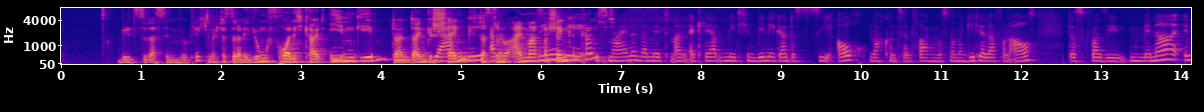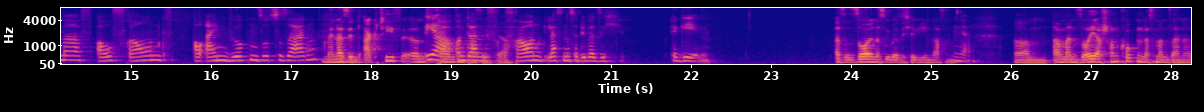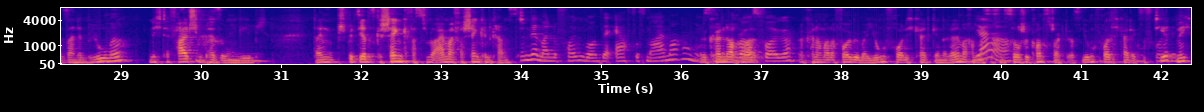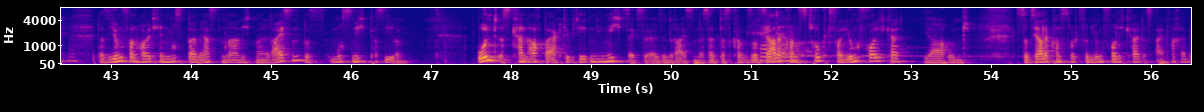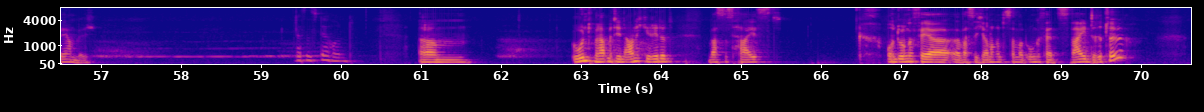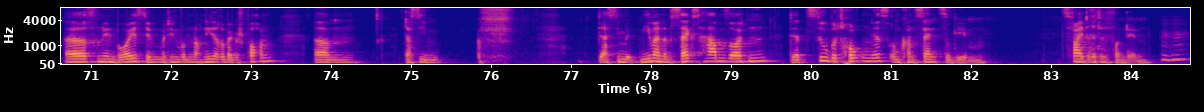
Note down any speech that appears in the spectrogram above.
willst du das denn wirklich? Möchtest du deine Jungfräulichkeit ihm geben? Dein, dein Ja, Geschenk, nee, das du nur einmal Nee, verschenken nee, kannst? Ich meine damit, man erklärt Mädchen weniger, dass sie auch nach Consent fragen müssen, weil man geht ja davon aus, dass quasi Männer immer auf Frauen au- einwirken sozusagen. Männer sind aktiv und Ja, Frauen sind und dann passiv, ja. Frauen lassen das halt über sich ergehen. Also sollen es über sich ergehen lassen. Ja. Ähm, aber man soll ja schon gucken, dass man seine, seine Blume nicht der falschen Person nee. gibt. Dein spezielles Geschenk, was du nur einmal verschenken kannst. Sollen wir mal eine Folge über unser erstes Mal machen? Ist können auch mal-. Wir können auch mal eine Folge über Jungfräulichkeit generell machen, Ja. das ein Social Construct ist. Jungfräulichkeit existiert nicht. Das Jungfernhäutchen muss beim ersten Mal nicht mal reißen. Das muss nicht passieren. Und es kann auch bei Aktivitäten, die nicht sexuell sind, reißen. Deshalb das soziale. Konstrukt von Jungfräulichkeit, ja, Hund. Das soziale Konstrukt von Jungfräulichkeit ist einfach erbärmlich. Das ist der Hund. Ähm, und man hat mit denen auch nicht geredet, was es heißt. Und ungefähr, äh, was ich auch noch interessant fand, ungefähr zwei Drittel äh, von den Boys, den, mit denen wurde noch nie darüber gesprochen, ähm, dass sie, dass sie mit niemandem Sex haben sollten, der zu betrunken ist, um Consent zu geben. Zwei Drittel von denen. Mhm.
